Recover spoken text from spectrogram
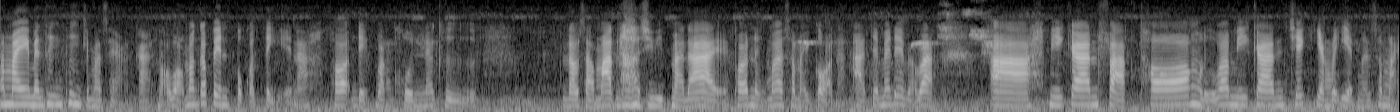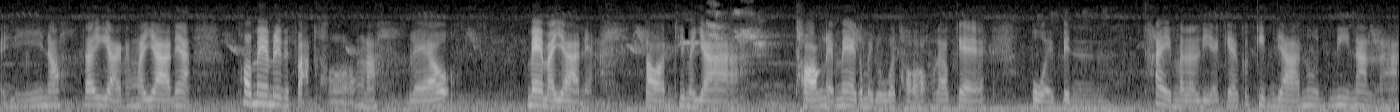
ทำไมมันถึงเพิ่งจะมาแสดงอาการหมอบอกมันก็เป็นปกตินะ เพราะเด็กบางคนเนี่ยคือ เราสามารถรอดชีวิตมาได้ เพราะหนึ่งเมื่อสมัยก่อนนะอาจจะไม่ได้แบบว่า มีการฝากท้องหรือว่ามีการเช็คอย่างละเอียดเหมือนสมัยนี้เนาะและอีกอย่างหนึงมายาเนี่ย พ่อแม่ไม่ได้ไปฝากท้องนะแล้วแม่มายาเนี่ย ตอนที่มายาท้องเนี่ยแม่ก็ไม่รู้ว่าท้อง แล้วแกป่วยเป็นไข้มาลาเรียแกก็กินยานู่นนี่นั่นนะคะ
